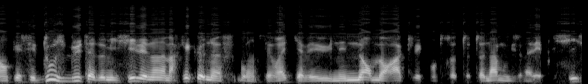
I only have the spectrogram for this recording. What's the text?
encaissé 12 buts à domicile et n'en a marqué que 9. Bon, c'est vrai qu'il y avait eu une énorme raclée contre Tottenham où ils en avaient pris 6,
